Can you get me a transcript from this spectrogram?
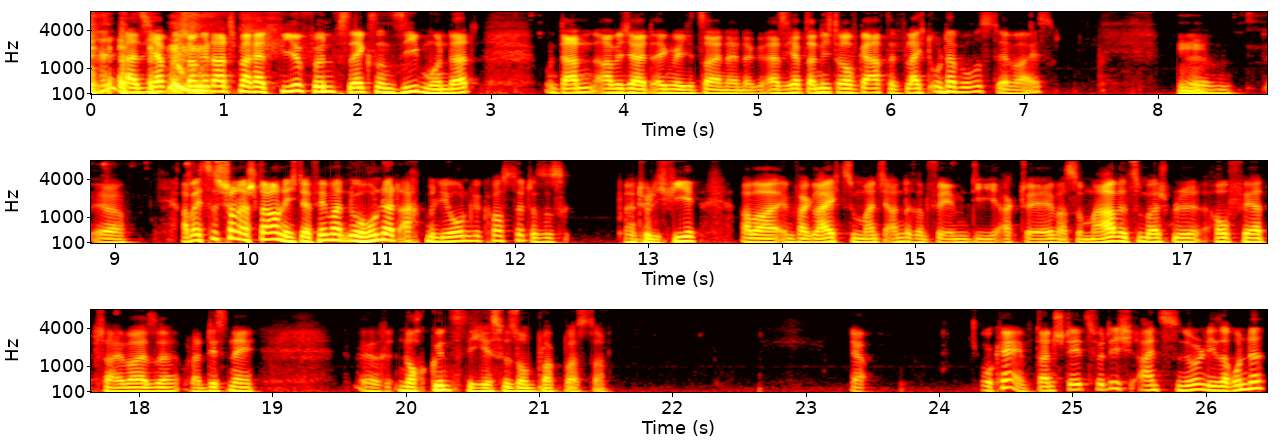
Also ich habe mir schon gedacht, ich mache halt 4, 5, 6 und 700. Und dann habe ich halt irgendwelche Zahlen dahinter. Also ich habe da nicht drauf geachtet. Vielleicht unterbewusst, wer weiß. Mhm. Ähm, ja. Aber es ist schon erstaunlich. Der Film hat nur 108 Millionen gekostet. Das ist natürlich viel. Aber im Vergleich zu manch anderen Filmen, die aktuell, was so Marvel zum Beispiel auffährt teilweise oder Disney, äh, noch günstig ist für so einen Blockbuster. Ja. Okay, dann steht es für dich 1 zu 0 in dieser Runde.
